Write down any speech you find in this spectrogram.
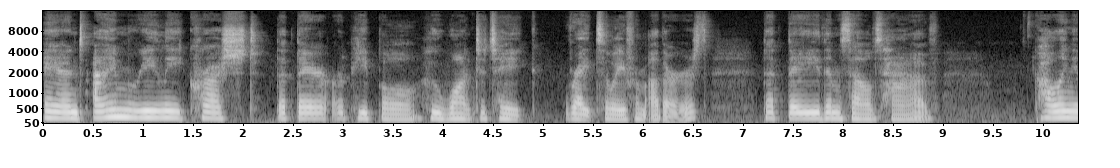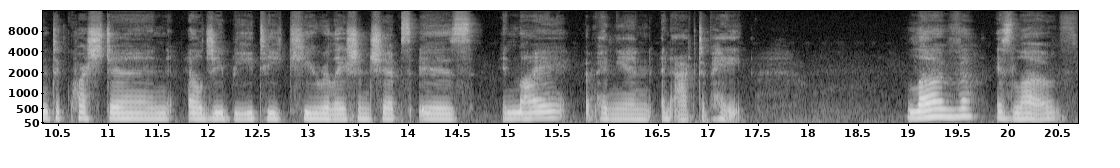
And I'm really crushed that there are people who want to take rights away from others that they themselves have calling into question LGBTQ relationships is, in my opinion, an act of hate. Love is love,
